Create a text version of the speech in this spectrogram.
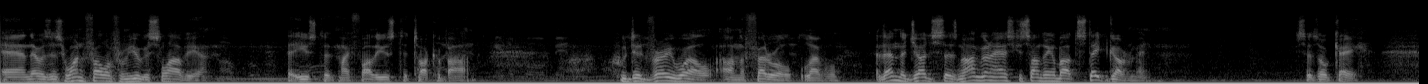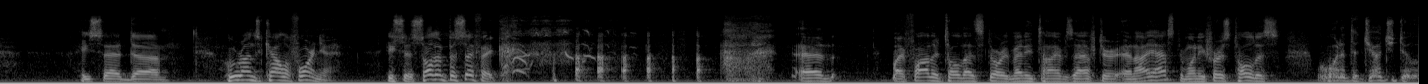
And there was this one fellow from Yugoslavia that used to, my father used to talk about, who did very well on the federal level. And then the judge says, now I'm going to ask you something about state government. He says, okay. He said, uh, who runs California? He says, Southern Pacific. and my father told that story many times after, and I asked him when he first told us, well, what did the judge do?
